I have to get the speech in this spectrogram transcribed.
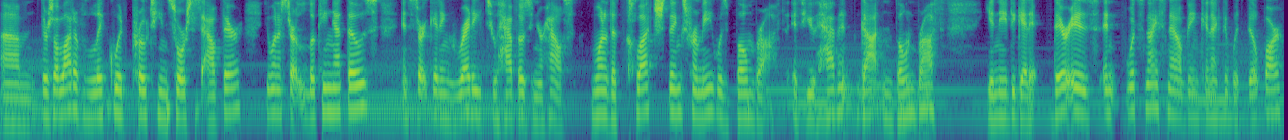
Um, there's a lot of liquid protein sources out there. You want to start looking at those and start getting ready to have those in your house. One of the clutch things for me was bone broth. If you haven't gotten bone broth, you need to get it. There is, and what's nice now being connected with Built Bar,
